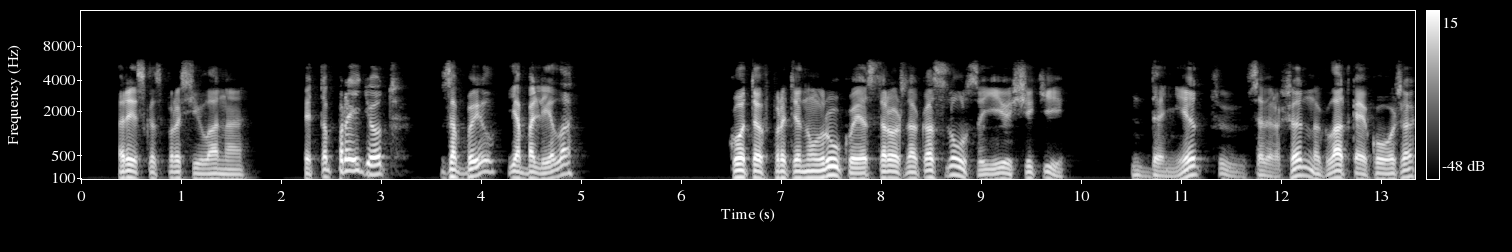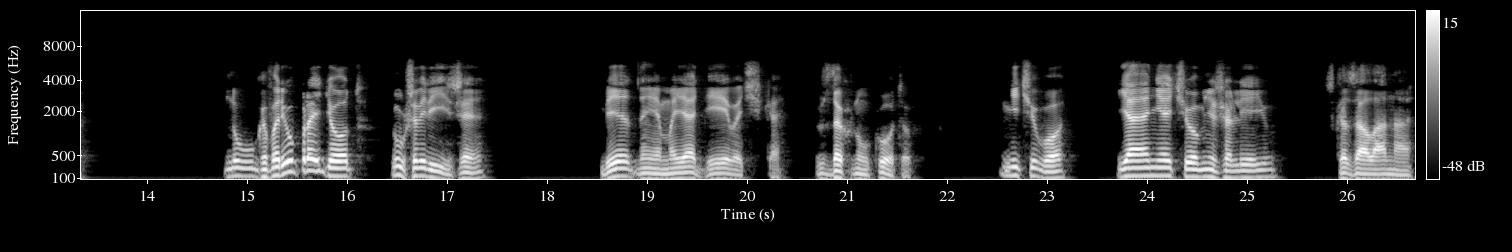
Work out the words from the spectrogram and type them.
— резко спросила она. — Это пройдет. Забыл? Я болела? Котов протянул руку и осторожно коснулся ее щеки. Да нет, совершенно гладкая кожа. Ну, говорю, пройдет. Ну, шевелись же. Бедная моя девочка, вздохнул Котов. Ничего, я ни о чем не жалею, сказала она.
